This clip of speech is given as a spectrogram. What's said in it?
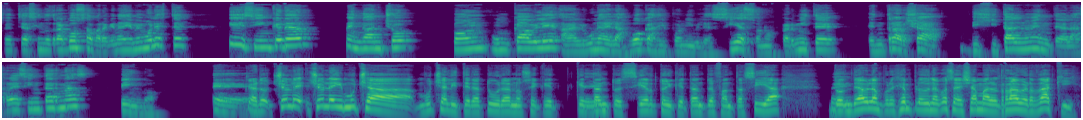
estoy haciendo otra cosa para que nadie me moleste, y sin querer me engancho con un cable a alguna de las bocas disponibles. Si eso nos permite entrar ya digitalmente a las redes internas, bingo. Eh, claro, yo, yo leí mucha, mucha literatura, no sé qué, qué tanto es cierto y qué tanto es fantasía, donde hablan, por ejemplo, de una cosa que se llama el rubber ducky.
